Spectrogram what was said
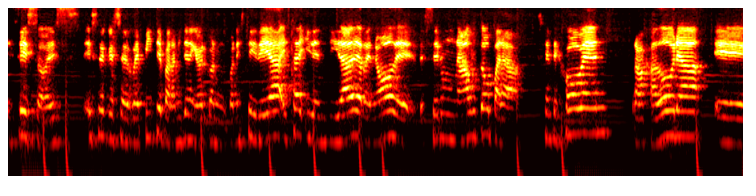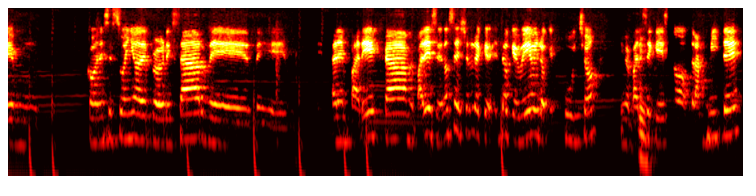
es eso, es eso que se repite, para mí tiene que ver con, con esta idea, esta identidad de Renault de, de ser un auto para gente joven, trabajadora, eh, con ese sueño de progresar, de, de estar en pareja, me parece, no sé, yo lo que, es lo que veo y lo que escucho, y me parece Sí. que eso transmite,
